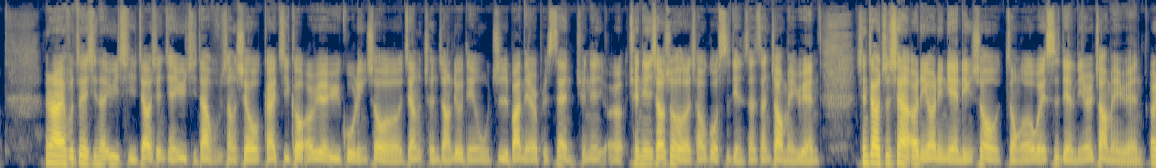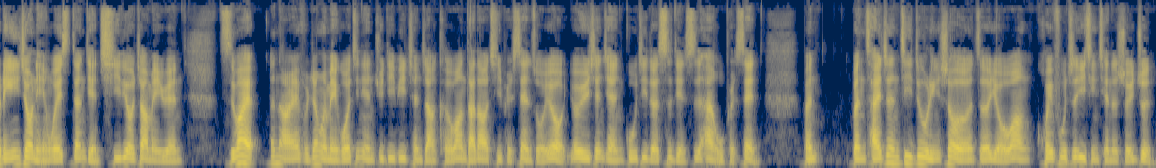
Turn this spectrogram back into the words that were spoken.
NRF 最新的预期较先前预期大幅上修，该机构二月预估零售额将成长六点五至八点二 percent，全年额全年销售额超过四点三三兆美元。相较之下，二零二零年零售总额为四点零二兆美元，二零一九年为三点七六兆美元。此外，NRF 认为美国今年 GDP 成长可望达到七 percent 左右，优于先前估计的四点四和五 percent。本本财政季度零售额则有望恢复至疫情前的水准。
